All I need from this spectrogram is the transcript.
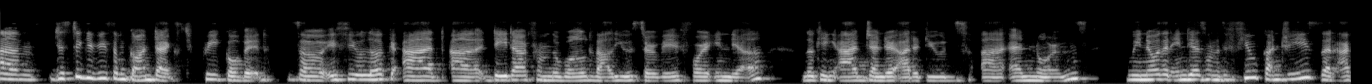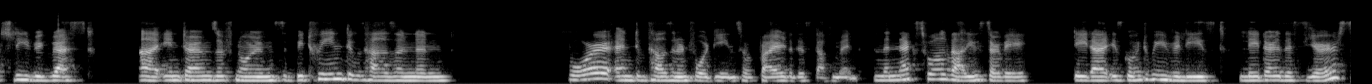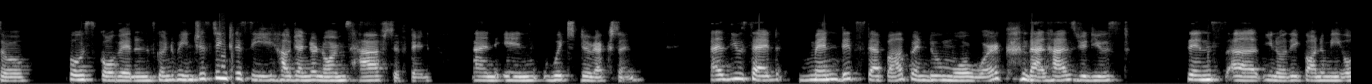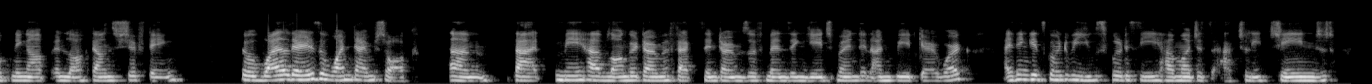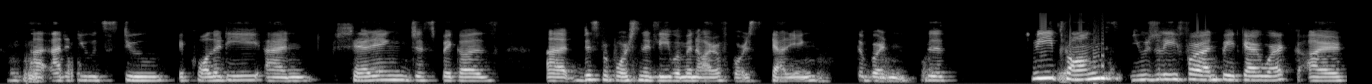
Um, just to give you some context, pre COVID. So, if you look at uh, data from the World Values Survey for India, looking at gender attitudes uh, and norms, we know that India is one of the few countries that actually regressed uh, in terms of norms between 2004 and 2014, so prior to this government. And the next World Value Survey data is going to be released later this year, so post COVID, and it's going to be interesting to see how gender norms have shifted and in which direction. As you said, men did step up and do more work that has reduced since uh, you know the economy opening up and lockdowns shifting. So while there is a one-time shock um, that may have longer-term effects in terms of men's engagement in unpaid care work, I think it's going to be useful to see how much it's actually changed mm-hmm. uh, attitudes to equality and sharing. Just because uh, disproportionately women are, of course, carrying the burden. The three prongs usually for unpaid care work are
